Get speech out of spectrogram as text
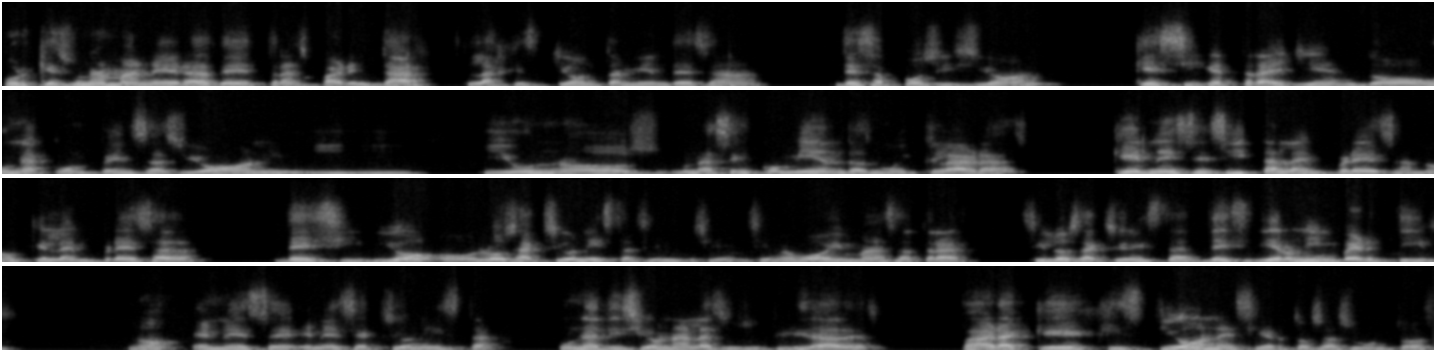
porque es una manera de transparentar la gestión también de esa, de esa posición que sigue trayendo una compensación y, unos, unas encomiendas muy claras que necesita la empresa, ¿no? Que la empresa decidió, o los accionistas, si, si me voy más atrás, si los accionistas decidieron invertir ¿no? En ese, en ese accionista, un adicional a sus utilidades para que gestione ciertos asuntos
